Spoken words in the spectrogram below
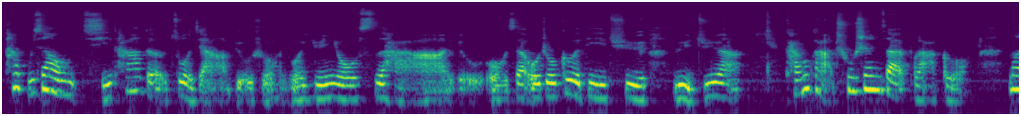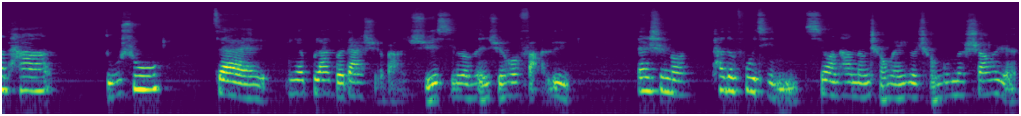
他不像其他的作家，比如说很多云游四海啊，有我在欧洲各地去旅居啊。卡夫卡出生在布拉格，那他读书在应该布拉格大学吧，学习了文学和法律。但是呢，他的父亲希望他能成为一个成功的商人。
